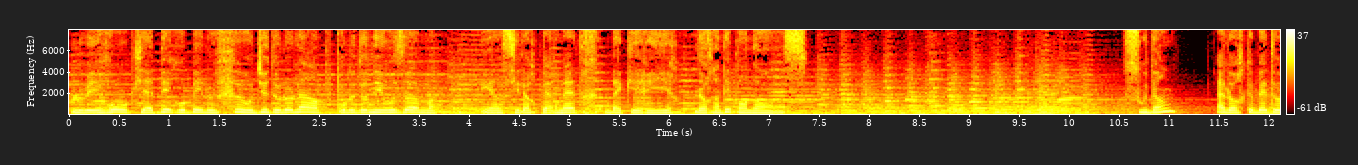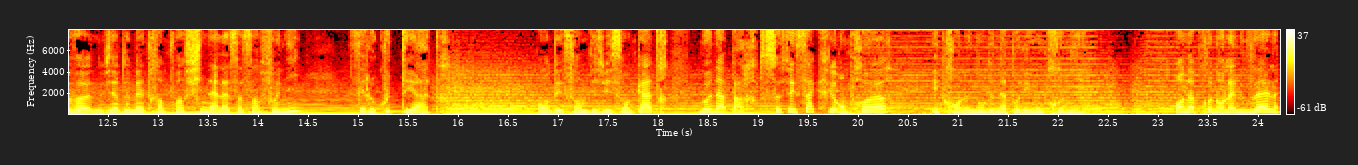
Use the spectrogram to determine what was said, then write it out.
le héros qui a dérobé le feu aux dieux de l'Olympe pour le donner aux hommes et ainsi leur permettre d'acquérir leur indépendance. Soudain, alors que Beethoven vient de mettre un point final à sa symphonie, c'est le coup de théâtre. En décembre 1804, Bonaparte se fait sacrer empereur et prend le nom de Napoléon Ier. En apprenant la nouvelle,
